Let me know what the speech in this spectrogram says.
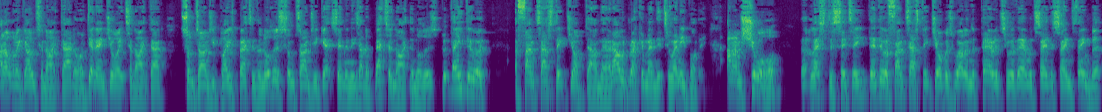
"I don't want to go tonight, Dad," or "I didn't enjoy it tonight, Dad." Sometimes he plays better than others. Sometimes he gets in and he's had a better night than others. But they do a, a fantastic job down there, and I would recommend it to anybody. And I'm sure at Leicester City they do a fantastic job as well, and the parents who are there would say the same thing. But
